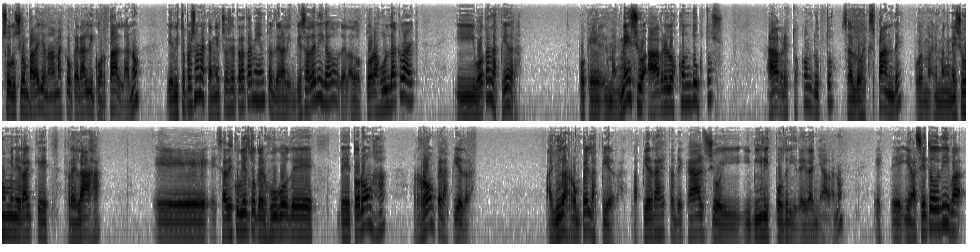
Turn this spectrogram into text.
solución para ello, nada más que operarla y cortarla, ¿no? Y he visto personas que han hecho ese tratamiento, el de la limpieza del hígado, de la doctora Hulda Clark, y botan las piedras porque el magnesio abre los conductos, abre estos conductos, o sea, los expande, porque el magnesio es un mineral que relaja. Eh, se ha descubierto que el jugo de, toronja rompe las piedras, ayuda a romper las piedras, las piedras estas de calcio y, bilis podrida y dañada, ¿no? Este, y el aceite de oliva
